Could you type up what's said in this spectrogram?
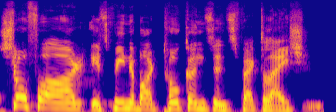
So far, it's been about tokens and speculation.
